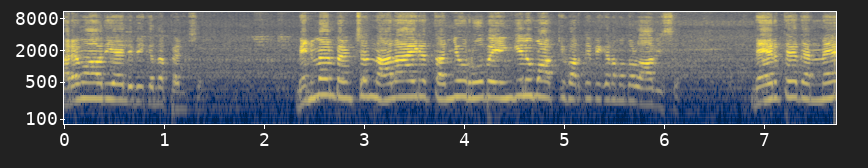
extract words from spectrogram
പരമാവധിയായി ലഭിക്കുന്ന പെൻഷൻ. മിനിമം പെൻഷൻ നാലായിരത്തി അഞ്ഞൂറ് രൂപയെങ്കിലുമാക്കി വർദ്ധിപ്പിക്കണമെന്നുള്ള ആവശ്യം. നേരത്തെ തന്നെ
